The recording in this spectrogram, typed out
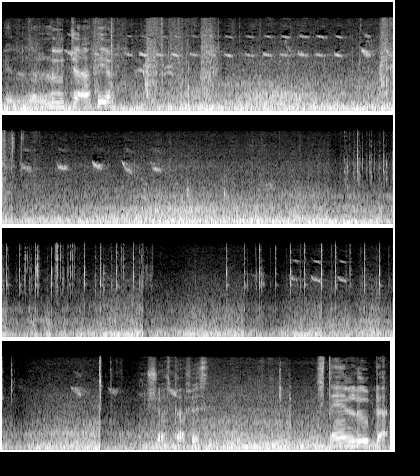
Get a little lube job here. Is staying lubed up.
